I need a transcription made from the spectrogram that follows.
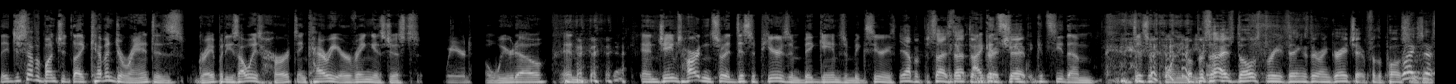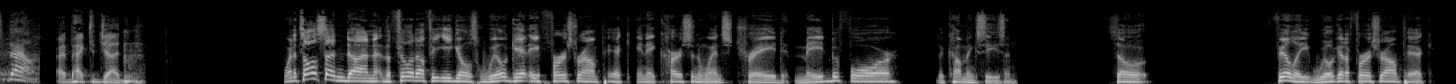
they just have a bunch of like Kevin Durant is great, but he's always hurt, and Kyrie Irving is just Weird. a weirdo, and and James Harden sort of disappears in big games and big series. yeah, but besides I that, could, they're I in could great see, shape. I could see them disappointing. But people. besides those three things, they're in great shape for the postseason. Write this postseason. down. All right, back to Judd. When it's all said and done, the Philadelphia Eagles will get a first round pick in a Carson Wentz trade made before the coming season. So Philly will get a first round pick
